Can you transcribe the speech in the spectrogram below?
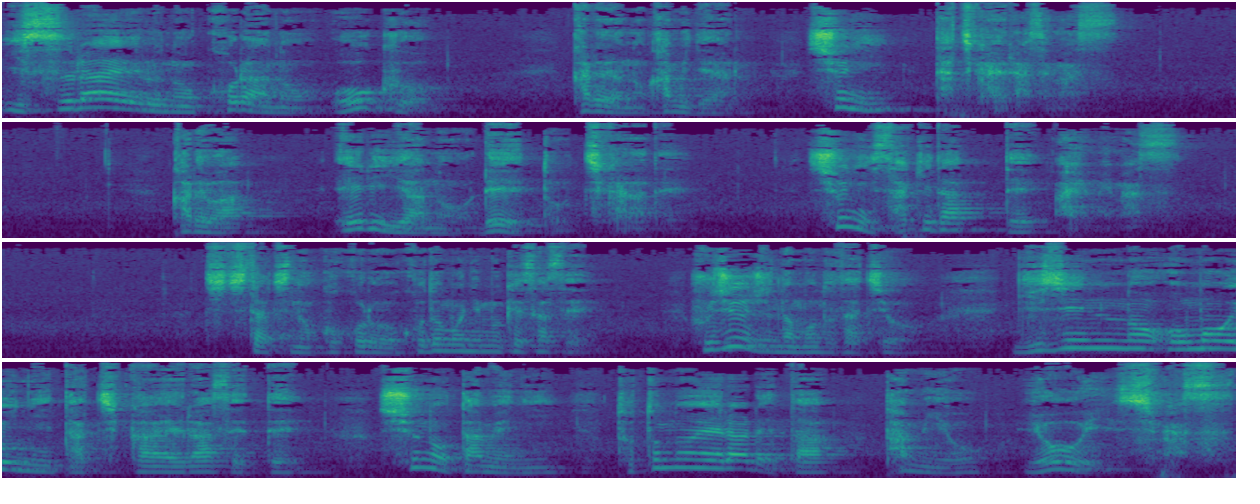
イスラエルの子らの多くを彼らの神である主に立ち返らせます。彼はエリアの霊と力で主に先立って歩みます。父たちの心を子供に向けさせ不従順な者たちを義人の思いに立ち返らせて主のために整えられた民を用意します。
